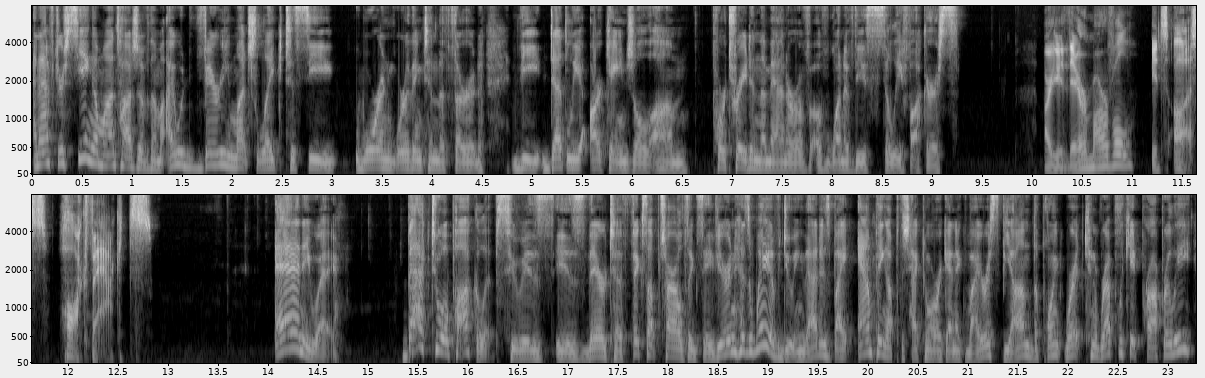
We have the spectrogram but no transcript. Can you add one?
And after seeing a montage of them, I would very much like to see Warren Worthington III, the deadly archangel, um, portrayed in the manner of, of one of these silly fuckers. Are you there, Marvel? It's us, Hawk Facts. Anyway, back to Apocalypse, who is is there to fix up Charles Xavier, and his way of doing that is by amping up the techno-organic virus beyond the point where it can replicate properly,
